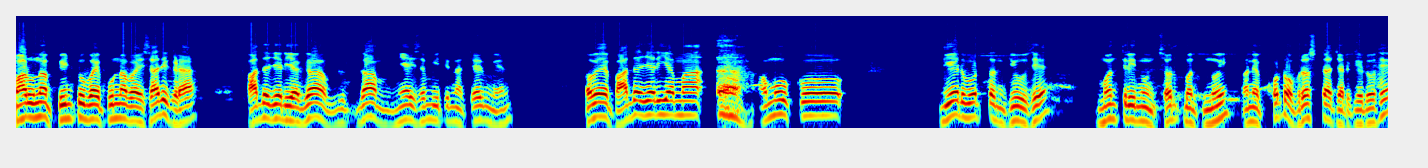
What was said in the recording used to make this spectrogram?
મારું નામ પિન્ટુભાઈ પૂનાભાઈ સારીખડા ભાદાજરિયા ગામ ગામ ન્યાય સમિતિના ચેરમેન. હવે ભાદાજરિયામાં અમુક ગેરવર્તન થયું છે. મંત્રીનું સરપંચનું અને ખોટો ભ્રષ્ટાચાર કર્યો છે.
